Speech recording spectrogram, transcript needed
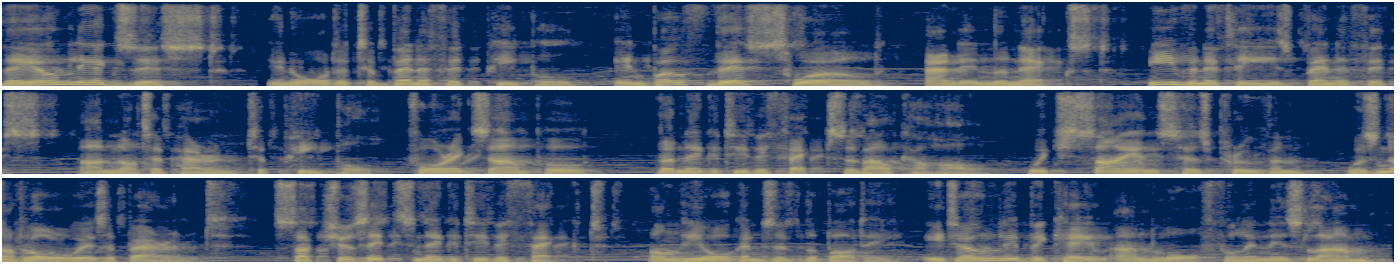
They only exist in order to benefit people in both this world and in the next, even if these benefits are not apparent to people. For example, the negative effects of alcohol, which science has proven, was not always apparent, such as its negative effect on the organs of the body. It only became unlawful in Islam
